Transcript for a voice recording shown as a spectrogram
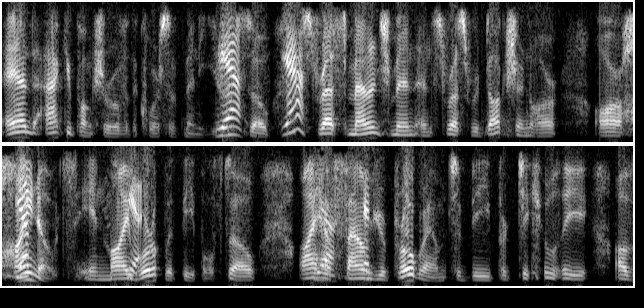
and acupuncture over the course of many years. Yeah. So Yeah. stress management and stress reduction are are high Yep. notes in my Yeah. work with people. So I Yeah. have found And- your program to be particularly of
